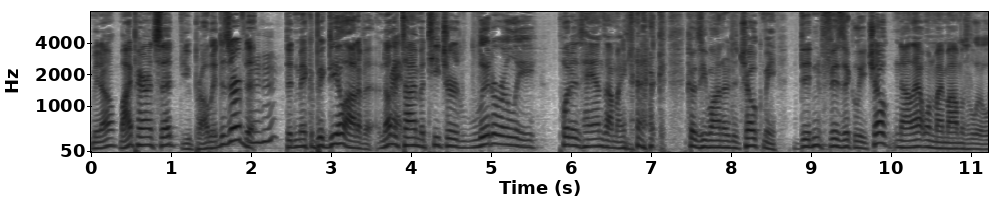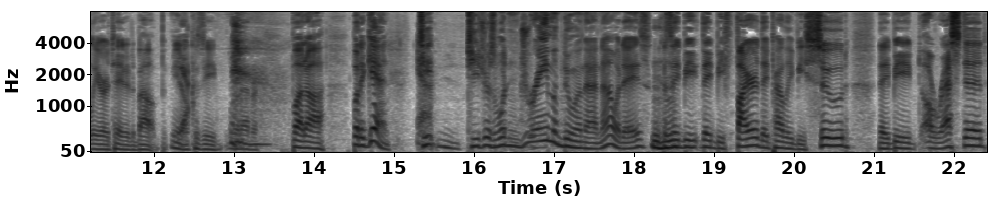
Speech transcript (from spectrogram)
You know, my parents said you probably deserved it. Mm-hmm. Didn't make a big deal out of it. Another Right. time, a teacher literally put his hands on my neck because he wanted to choke me. Didn't physically choke. Now that one, my mom was a little irritated about. You know, Yeah. because he whatever. but uh, but again. Yeah. Te- teachers wouldn't dream of doing that nowadays because they'd be they'd be fired. They'd probably be sued. They'd be arrested,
